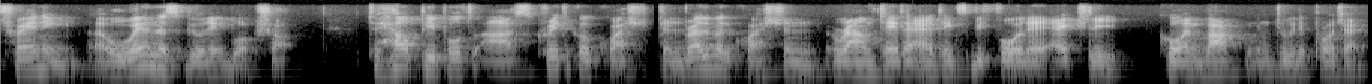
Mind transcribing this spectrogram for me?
training, a awareness building workshop to help people to ask critical question, relevant question around data ethics before they actually go embark into the project.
